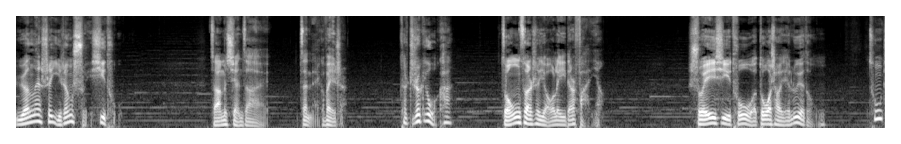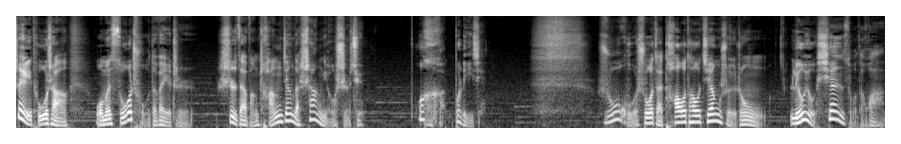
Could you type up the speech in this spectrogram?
原来是一张水系图。咱们现在在哪个位置？他指给我看，总算是有了一点反应。水系图我多少也略懂，从这图上，我们所处的位置是在往长江的上游驶去。我很不理解，如果说在滔滔江水中留有线索的话。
